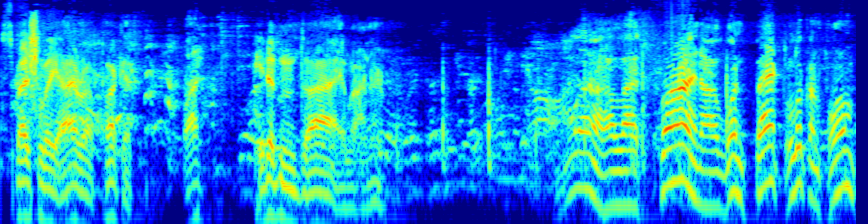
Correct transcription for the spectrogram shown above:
Especially Ira Puckett. What? He didn't die, Larner. Well, that's fine. I went back looking for him.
